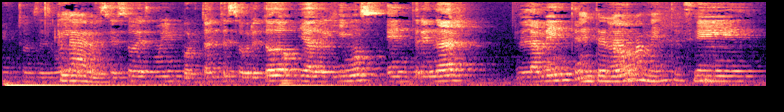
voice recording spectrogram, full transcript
entonces, bueno, claro. pues eso es muy importante, sobre todo, ya lo dijimos, entrenar la mente. Entrenar la mente, sí. Eh,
